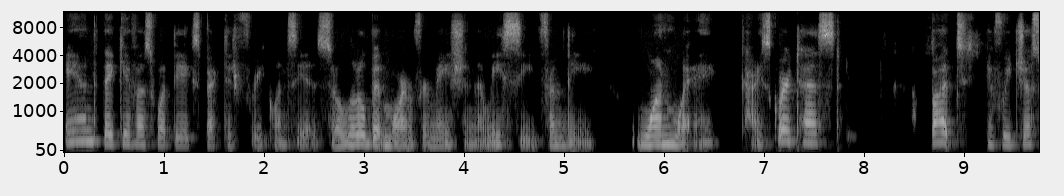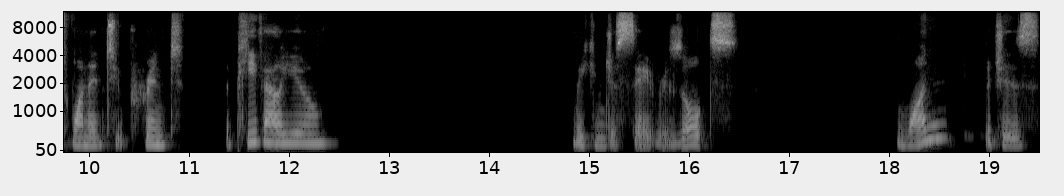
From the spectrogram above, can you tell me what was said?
and they give us what the expected frequency is. So a little bit more information than we see from the one-way chi-square test. But if we just wanted to print the p-value, we can just say results one, which is,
